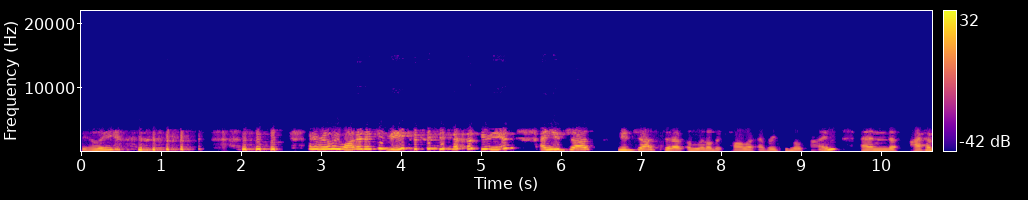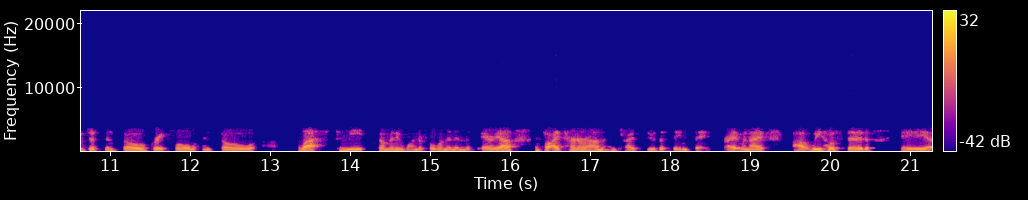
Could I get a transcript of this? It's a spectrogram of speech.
really? I really wanted it to be, you know what I mean? And you just, you just sit up a little bit taller every single time. And I have just been so grateful and so uh, blessed to meet so many wonderful women in this area. And so I turn around and try to do the same thing, right? When I, uh, we hosted a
